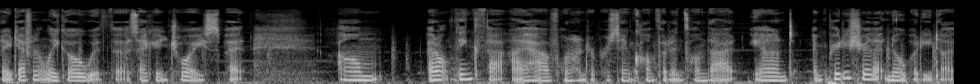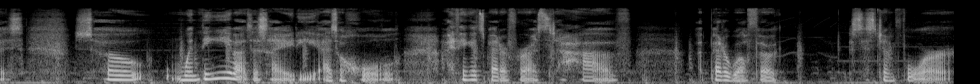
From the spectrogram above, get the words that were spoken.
then I definitely go with the second choice. But um, I don't think that I have 100% confidence on that, and I'm pretty sure that nobody does. So, when thinking about society as a whole, I think it's better for us to have a better welfare system for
